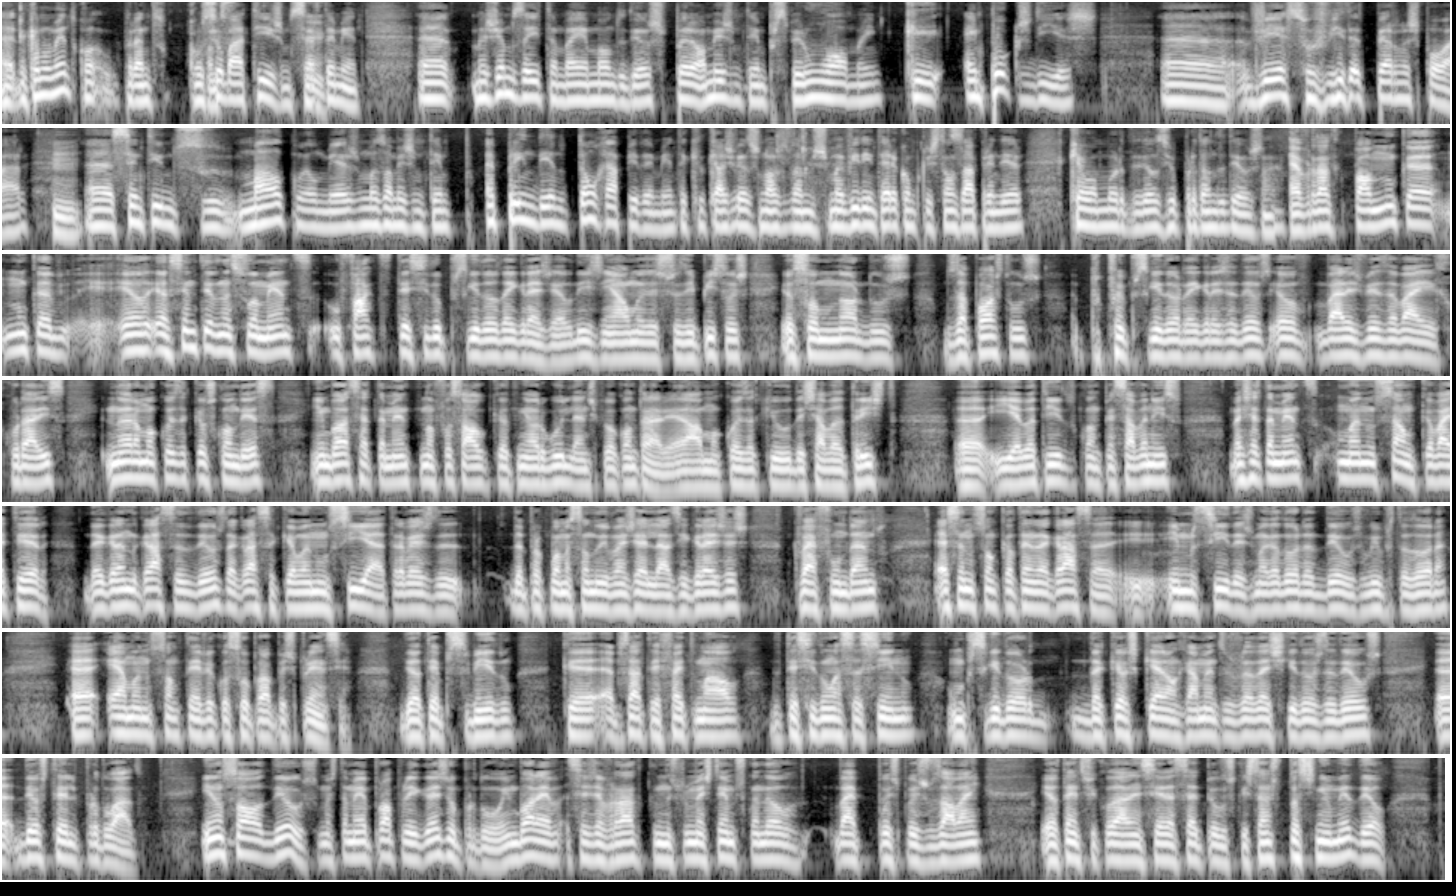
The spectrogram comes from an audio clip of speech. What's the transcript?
uh, naquele momento com, perante, com o seu batismo, certamente. mas vemos aí também a mão de Deus para ao mesmo tempo perceber um homem que em poucos dias uh, vê a sua vida de pernas para o ar, hum. uh, sentindo-se mal com ele mesmo, mas ao mesmo tempo aprendendo tão rapidamente aquilo que às vezes nós levamos uma vida inteira como cristãos a aprender, que é o amor de Deus e o perdão de Deus, não é? É verdade que Paulo nunca, nunca, ele, ele sempre teve na sua mente o facto de ter sido o perseguidor da igreja. Ele diz em algumas das suas epístolas, eu sou o menor dos, dos apóstolos, porque foi perseguidor da Igreja de Deus, ele várias vezes vai recordar isso. Não era uma coisa que eu escondesse, embora certamente não fosse algo que eu tinha orgulho, antes pelo contrário, era alguma coisa que o deixava triste uh, e abatido quando pensava nisso, mas certamente uma noção que vai ter da grande graça de Deus, da graça que ele anuncia através de, da proclamação do Evangelho às igrejas, que vai fundando, essa noção que ele tem da graça imerecida, esmagadora de Deus, libertadora, eh, é uma noção que tem a ver com a sua própria experiência. De ele ter percebido que, apesar de ter feito mal, de ter sido um assassino, um perseguidor daqueles que eram realmente os verdadeiros seguidores de Deus, eh, Deus ter-lhe perdoado. E não só Deus, mas também a própria Igreja o perdoou. Embora seja verdade que nos primeiros tempos, quando ele vai depois para Jerusalém, ele tem dificuldade em ser aceito pelos cristãos porque eles tinham medo dele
